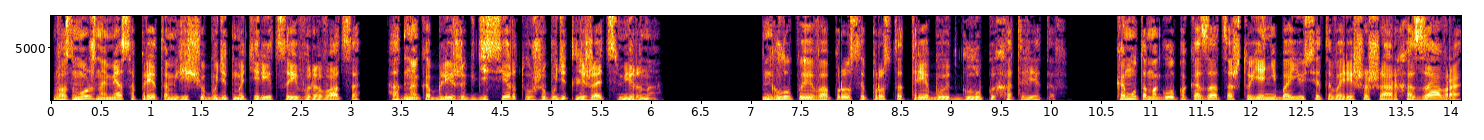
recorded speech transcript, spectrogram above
Возможно, мясо при этом еще будет материться и вырываться, однако ближе к десерту уже будет лежать смирно. Глупые вопросы просто требуют глупых ответов. Кому-то могло показаться, что я не боюсь этого решаша-архозавра,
